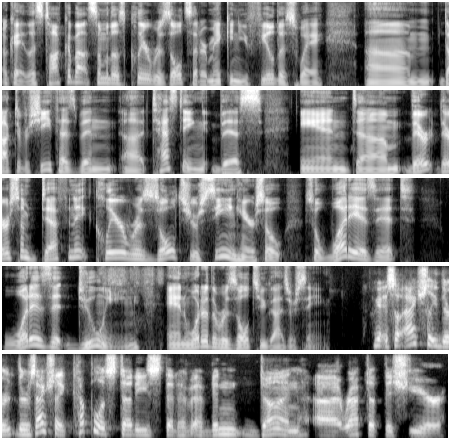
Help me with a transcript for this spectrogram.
Okay, let's talk about some of those clear results that are making you feel this way. Um, Dr. Vashisth has been uh, testing this, and um, there there are some definite clear results you're seeing here. So so what is it? What is it doing? And what are the results you guys are seeing? Okay, so actually, there, there's actually a couple of studies that have, have been done, uh, wrapped up this year,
